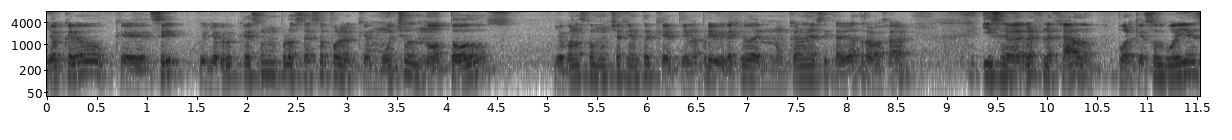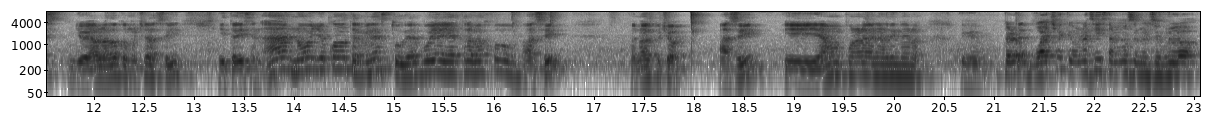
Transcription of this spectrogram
Yo creo que sí, pues yo creo que es un proceso por el que muchos, no todos, yo conozco mucha gente que tiene el privilegio de nunca necesitar ir a trabajar y se ve reflejado, porque esos güeyes, yo he hablado con muchos así y te dicen, ah, no, yo cuando termine de estudiar voy a hallar trabajo así, no, no escuchó, así y ya me voy a poner a ganar dinero. Y, pero guacha que aún así estamos en un círculo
